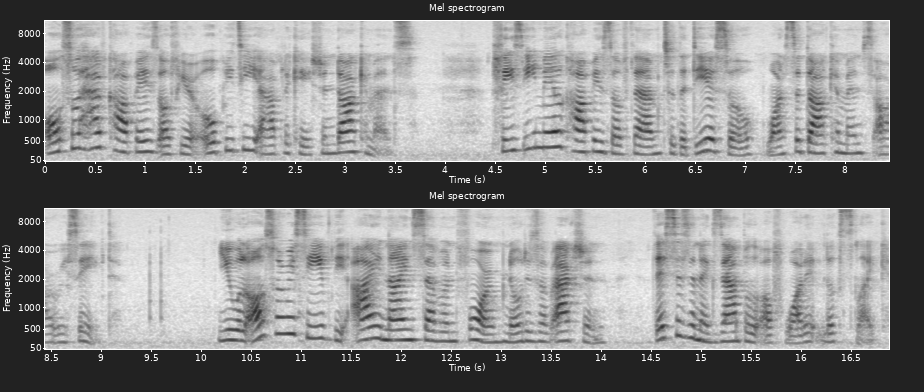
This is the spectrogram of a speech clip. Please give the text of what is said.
also have copies of your OPT application documents. Please email copies of them to the DSO once the documents are received. You will also receive the I-97 form Notice of Action. This is an example of what it looks like.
